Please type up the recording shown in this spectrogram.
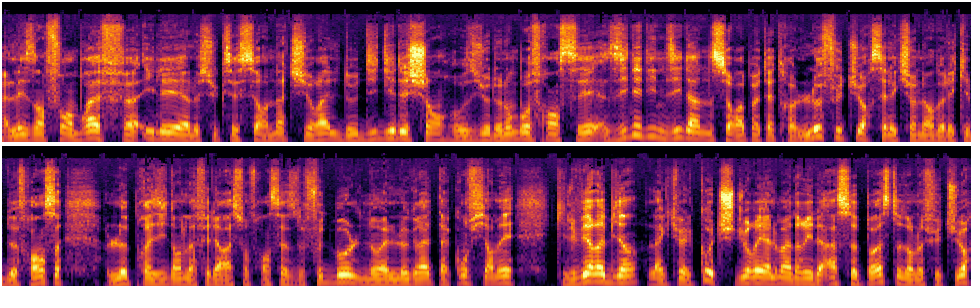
Les infos en bref, il est le successeur naturel de Didier Deschamps aux yeux de nombreux Français. Zinedine Zidane sera peut-être le futur sélectionneur de l'équipe de France. Le président de la Fédération française de football, Noël Legrette, a confirmé qu'il verrait bien l'actuel coach du Real Madrid à ce poste dans le futur.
